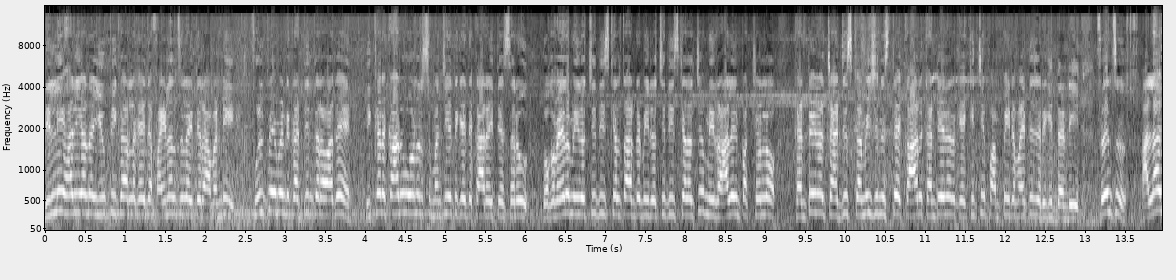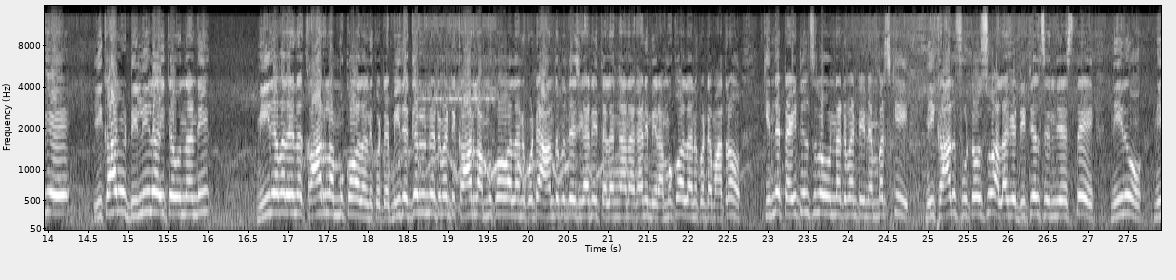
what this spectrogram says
ఢిల్లీ హర్యానా యూపీ కార్లకు అయితే ఫైనల్స్లో అయితే రావండి. ఫుల్ పేమెంట్ కట్టిన తర్వాతే ఇక్కడ కారు ఓనర్స్ మంచి అయితే కార్ అయితే ఇస్తారు. ఒకవేళ మీరు వచ్చి తీసుకెళ్తా అంటే మీరు వచ్చి తీసుకెళ్ళచ్చు. మీరు రాలేని పక్షంలో కంటైనర్ ఛార్జెస్ కమిషన్ ఇస్తే కారు కంటైనర్కి ఎక్కించి పంపించడం అయితే జరిగిద్దండి. ఫ్రెండ్స్ అలాగే ఈ కారు ఢిల్లీలో అయితే ఉందండి. మీరెవరైనా కార్లు అమ్ముకోవాలనుకుంటే మీ దగ్గర ఉన్నటువంటి కార్లు అమ్ముకోవాలనుకుంటే ఆంధ్రప్రదేశ్ కానీ తెలంగాణ కానీ మీరు అమ్ముకోవాలనుకుంటే మాత్రం కింద టైటిల్స్లో ఉన్నటువంటి నెంబర్స్కి మీ కారు ఫొటోస్ అలాగే డీటెయిల్స్ సెండ్ చేస్తే నేను మీ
